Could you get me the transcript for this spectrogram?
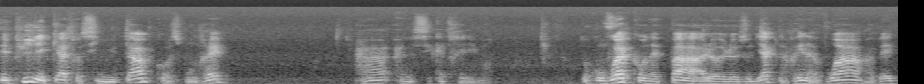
Et puis les quatre signes mutables correspondraient à euh, ces quatre éléments. Donc on voit qu'on n'a pas le, zodiaque n'a rien à voir avec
